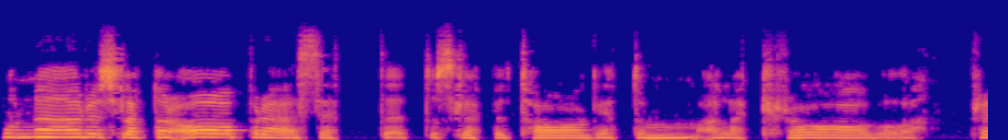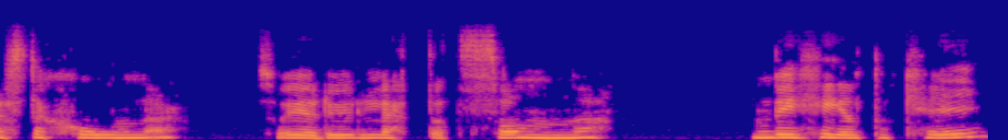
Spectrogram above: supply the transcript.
Och när du slappnar av på det här sättet och släpper taget om alla krav och prestationer så är det ju lätt att somna. Men det är helt okej. Okay.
